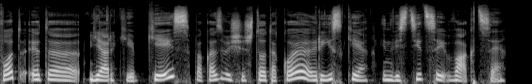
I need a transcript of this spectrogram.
вот это яркий кейс, показывающий, что такое риски инвестиций в акции.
